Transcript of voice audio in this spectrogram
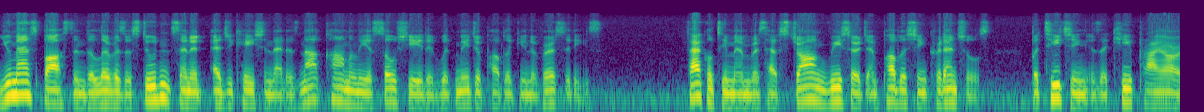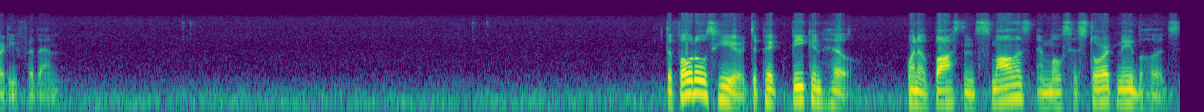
UMass Boston delivers a student-centered education that is not commonly associated with major public universities. Faculty members have strong research and publishing credentials, but teaching is a key priority for them. The photos here depict Beacon Hill, one of Boston's smallest and most historic neighborhoods,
